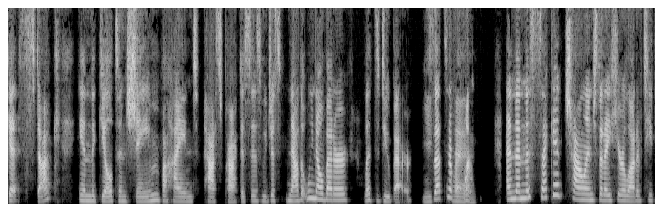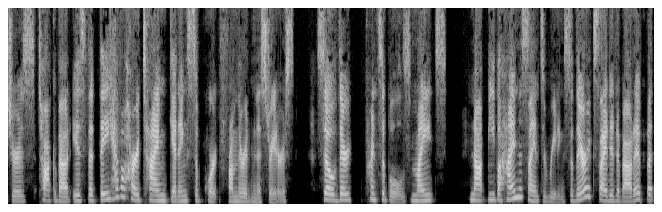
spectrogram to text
get stuck in the guilt and shame behind past practices. We just, now that we know better, let's do better. So that's number one. And then the second challenge that I hear a lot of teachers talk about is that they have a hard time getting support from their administrators. So their principals might not be behind the science of reading. So they're excited about it, but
